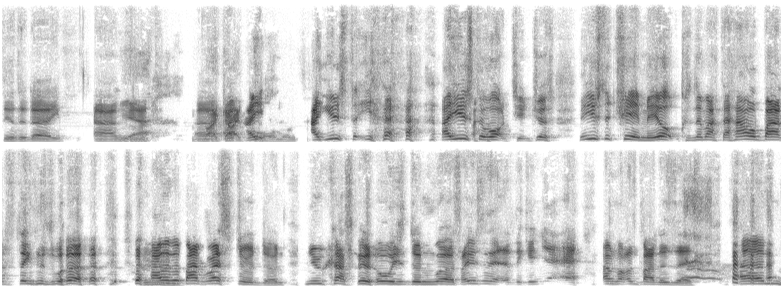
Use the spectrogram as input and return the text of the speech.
the other day, and Yeah. Uh, My guy, I, I, I used to, yeah, I used to watch it. Just it used to cheer me up because no matter how bad things were, however Mm. bad Leicester had done, Newcastle had always done worse. I used to sit there thinking, yeah, I'm not as bad as this. Um,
